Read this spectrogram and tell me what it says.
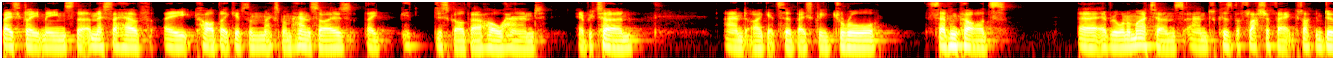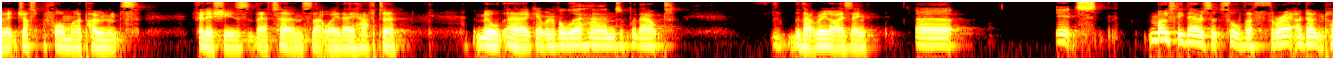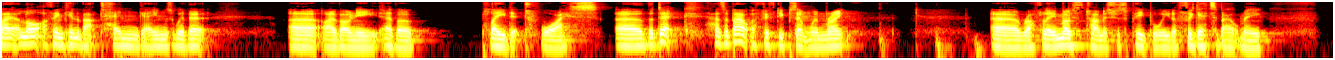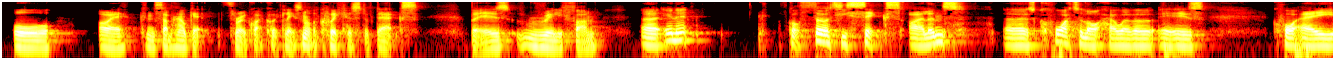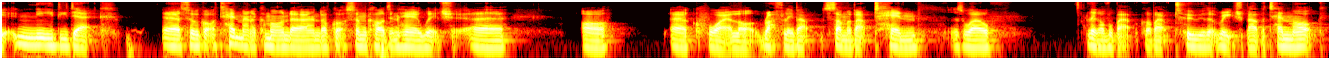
Basically, it means that unless they have a card that gives them maximum hand size, they discard their whole hand every turn. And I get to basically draw seven cards uh, every one of my turns. And because the flash effect, I can do it just before my opponent's finishes their turn. So that way they have to mill, uh, get rid of all their hand without without realizing. Uh, it's mostly there as a, sort of a threat. I don't play it a lot. I think in about 10 games with it. Uh, I've only ever played it twice. Uh, the deck has about a 50% win rate, uh, roughly. Most of the time it's just people either forget about me or I can somehow get through it quite quickly. It's not the quickest of decks, but it is really fun. Uh, in it, I've got 36 islands. Uh, it's quite a lot, however, it is quite a needy deck uh, so we've got a 10 mana commander, and I've got some cards in here which uh, are uh, quite a lot, roughly about some about 10 as well. I think I've about, got about two that reach about the 10 mark.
